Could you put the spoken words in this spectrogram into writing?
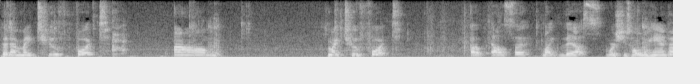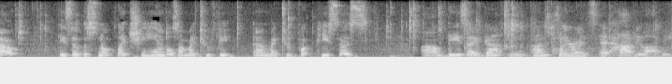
that on my two foot, um, my two foot of Elsa, like this, where she's holding her hand out. These are the snowflakes she handles on my two feet, on my two foot pieces. Um, these I've gotten on clearance at Hobby Lobby.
